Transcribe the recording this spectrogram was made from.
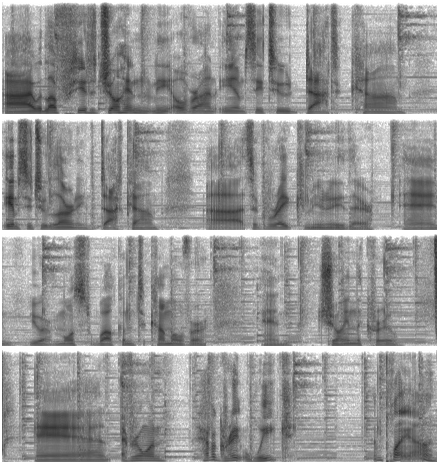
I would love for you to join me over on emc2.com, emc2learning.com. Uh, it's a great community there, and you are most welcome to come over and join the crew. And everyone, have a great week and play on.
